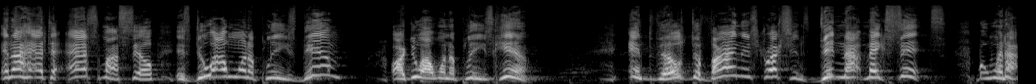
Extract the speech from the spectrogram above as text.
And I had to ask myself is do I want to please them or do I want to please him? And those divine instructions did not make sense. But when I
